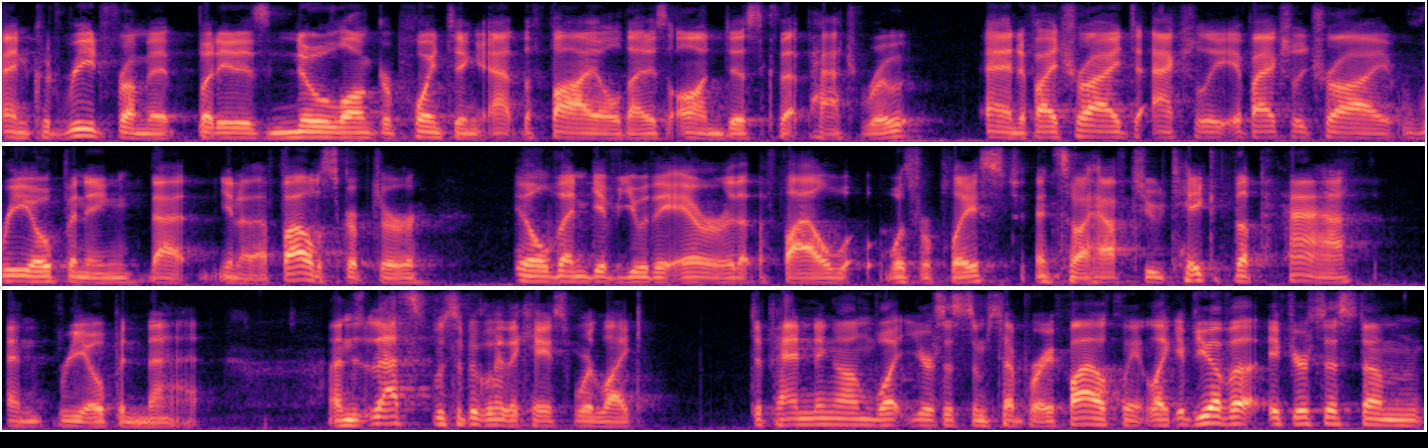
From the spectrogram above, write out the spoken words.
and could read from it, but it is no longer pointing at the file that is on disk that patch wrote. And if I tried to actually, if I actually try reopening that, you know, that file descriptor, it'll then give you the error that the file was replaced. And so I have to take the path and reopen that. And that's specifically the case where like depending on what your system's temporary file clean like if you have a if your system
